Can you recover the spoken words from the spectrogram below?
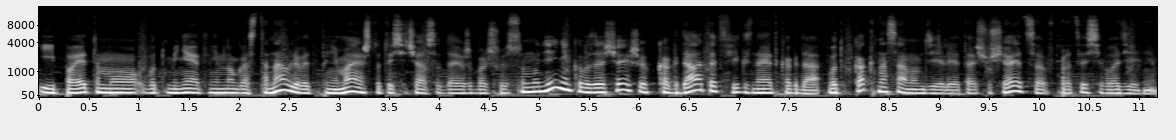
И поэтому вот меня это немного останавливает, понимая, что ты сейчас отдаешь большую сумму денег и возвращаешь их когда-то, фиг знает когда. Вот как на самом деле это ощущается в процессе владения?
